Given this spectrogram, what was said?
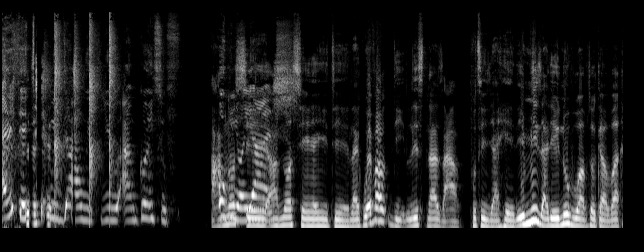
And if they take me down with you, I'm going to. F- I'm not saying yash. I'm not saying anything. Like whatever the listeners are putting their head, it means that they know who I'm talking about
